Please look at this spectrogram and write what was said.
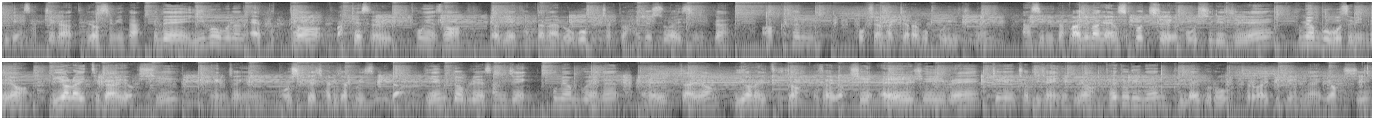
그게 삭제가 되었습니다. 근데 이 부분은 애프터 마켓을 통해서 여기에 간단한 로고 부착도 하실 수가 있으니까 어, 큰 옵션 삭제라고 보이지는 않습니다. 마지막 M 스포츠 5 시리즈의 후면부 모습인데요. 리어라이트가 역시 굉장히 멋있게 자리 잡고 있습니다. BMW의 상징 후면부에는 L자형 리어라이트죠. 그래서 역시 L 쉐입의 시그니처 디자인이고요. 테두리는 블랙으로 들어가 있기 때문에 역시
